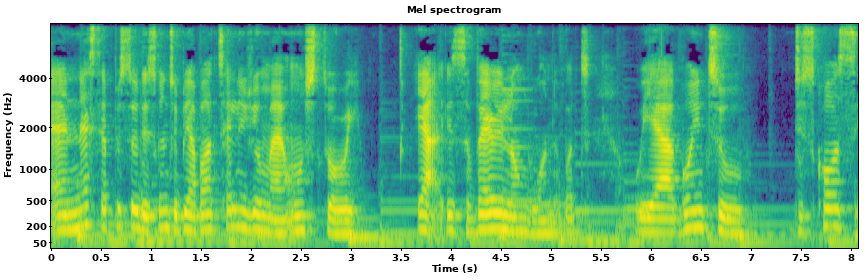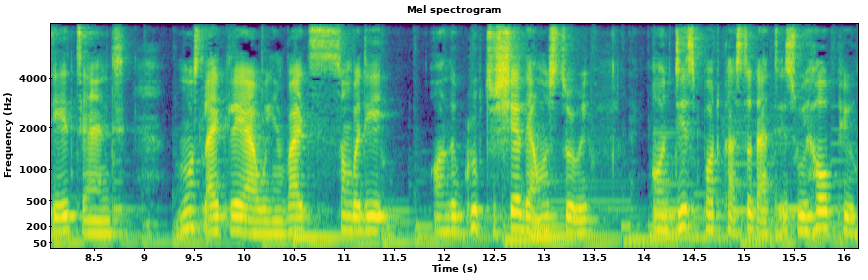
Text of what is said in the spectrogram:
And next episode is going to be about telling you my own story. Yeah, it's a very long one, but we are going to discuss it, and most likely, I will invite somebody on the group to share their own story on this podcast so that it will help you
